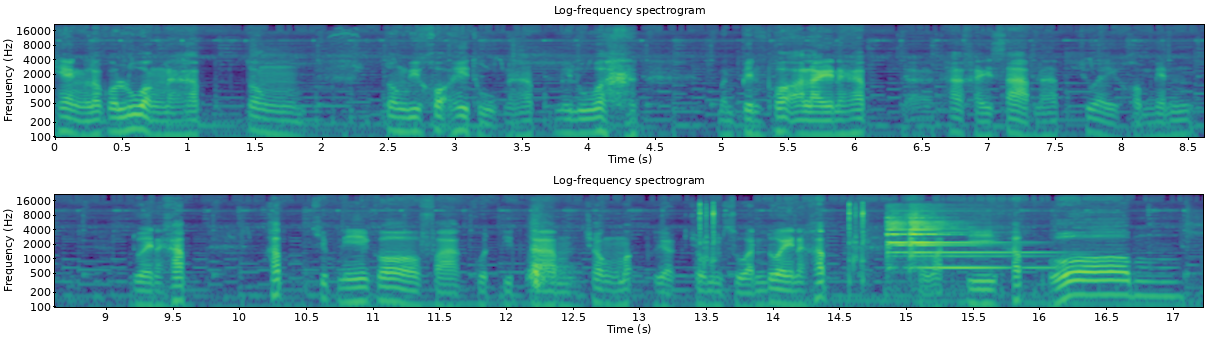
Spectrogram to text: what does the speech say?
แห้งแล้วก็ร่วงนะครับ ต้องต้องวิเคราะห์ให้ถูกนะครับ ไม่รู้ว่ามันเป็นเพราะอะไรนะครับถ้าใครทราบนะครับช่วยคอมเมนต์ด้วยนะครับ ครับคลิปนี้ก็ฝากกดติดตามช่องมะเผือกชมสวนด้วยนะครับ สวัสดีครับผม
